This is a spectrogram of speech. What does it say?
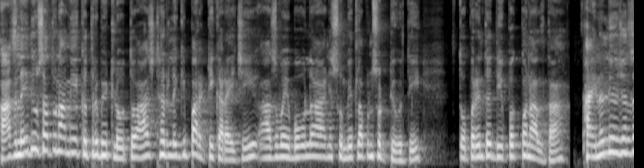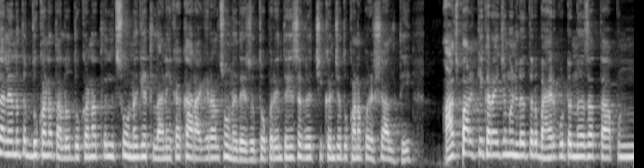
आज लई दिवसातून आम्ही एकत्र भेटलो होतो. आज ठरलं की पार्टी करायची. आज वैभवला आणि सुमितला पण सुट्टी होती. तोपर्यंत दीपक पण आलता. फायनल नियोजन झाल्यानंतर दुकानात आलो. दुकानातलं सोनं घेतलं आणि एका कारागिराला सोनं द्यायचं. तोपर्यंत हे सगळं चिकनच्या दुकानापर्यंत आलती. आज पार्टी करायची म्हणलं तर बाहेर कुठं न जाता आपण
